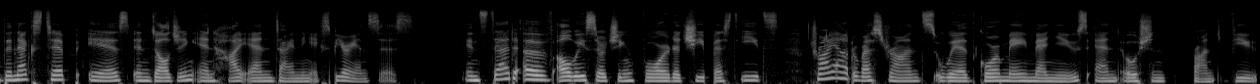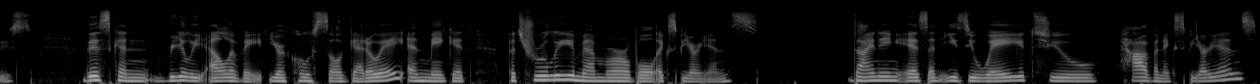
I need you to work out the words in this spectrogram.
The next tip is indulging in high end dining experiences. Instead of always searching for the cheapest eats, try out restaurants with gourmet menus and oceanfront views. This can really elevate your coastal getaway and make it a truly memorable experience. Dining is an easy way to have an experience,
